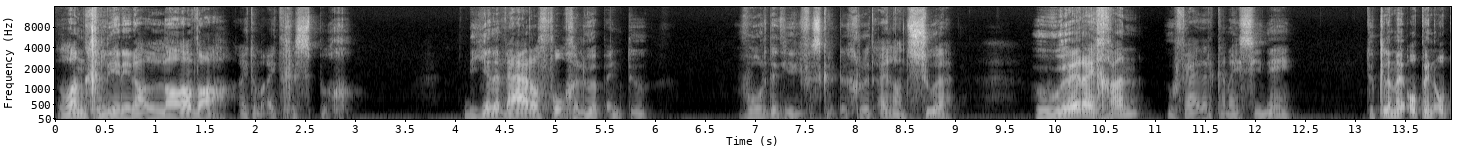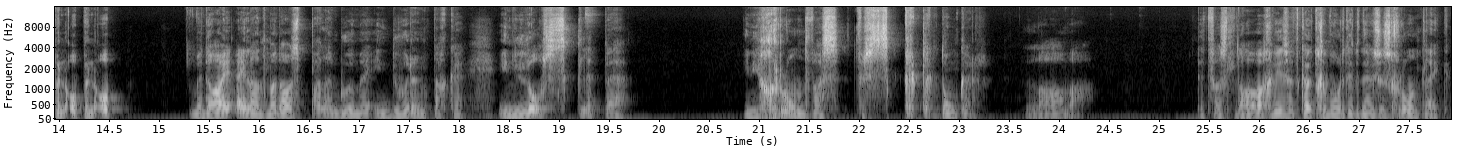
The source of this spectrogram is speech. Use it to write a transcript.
Lank gelede het daar lava uit hom uitgespoeg. Die hele wêreld vol geloop en toe word dit hierdie verskriklik groot eiland. So hoe hoër hy gaan, hoe verder kan hy sien nê. Toe klim hy op en op en op en op met daai eiland, maar daar's palmbome en doringtakke en los klippe. En die grond was verskriklik donker, lava. Dit was lava geweest wat koud geword het en nou soos grond lyk.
